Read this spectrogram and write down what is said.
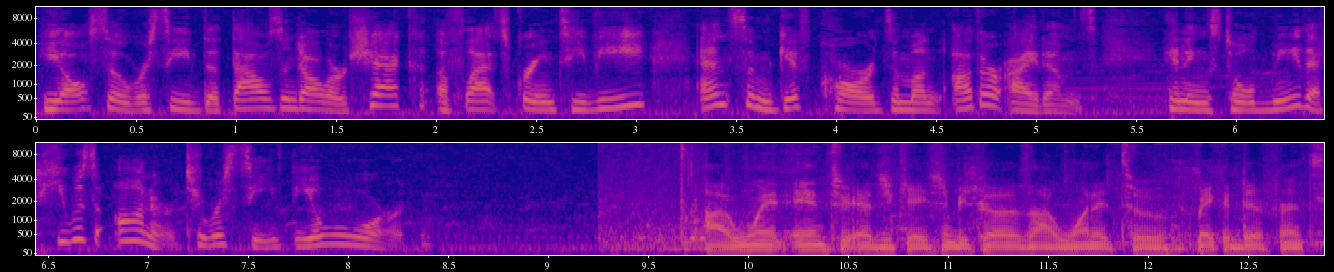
He also received a $1,000 check, a flat screen TV, and some gift cards, among other items. Hennings told me that he was honored to receive the award. I went into education because I wanted to make a difference,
